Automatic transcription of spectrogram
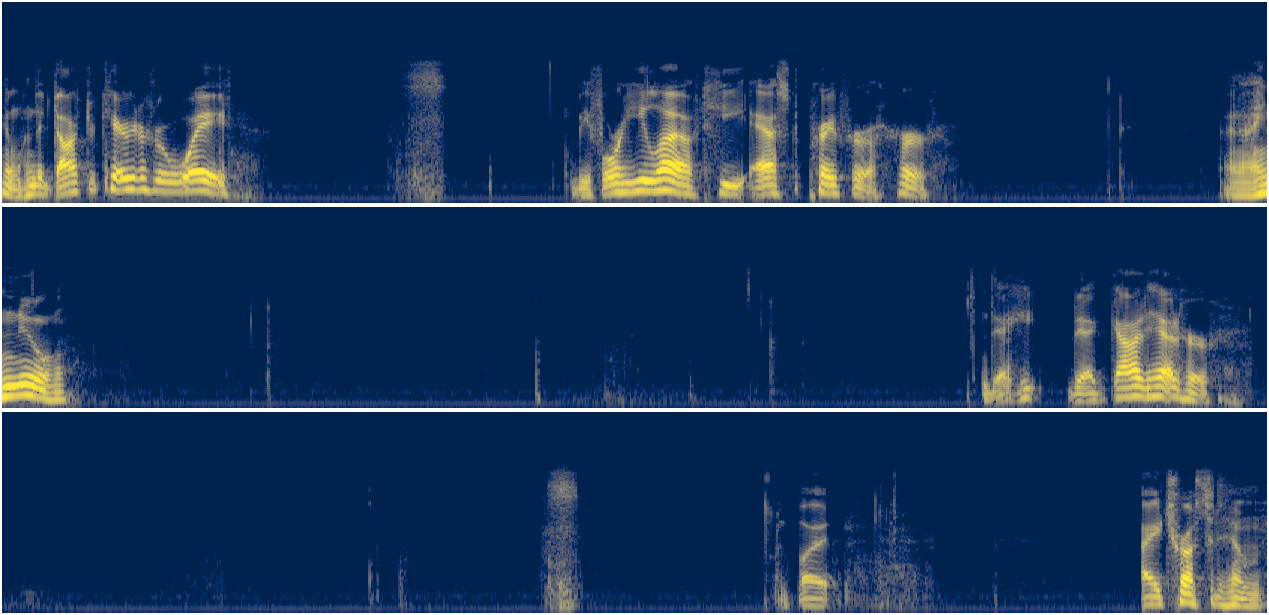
And when the doctor carried her away, before he left, he asked to pray for her. And I knew that he that God had her. But I trusted him.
